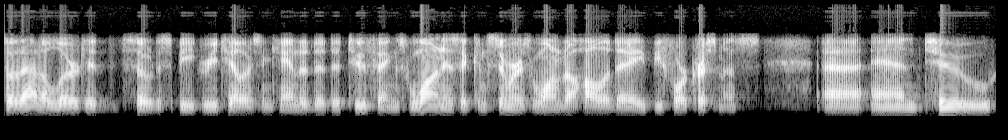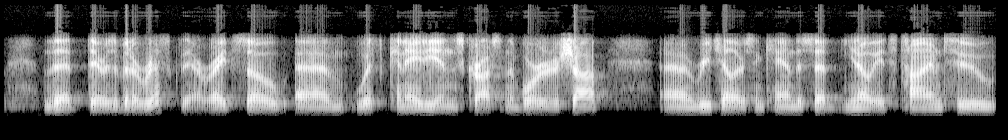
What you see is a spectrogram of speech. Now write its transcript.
so that alerted, so to speak, retailers in Canada to two things. One is that consumers wanted a holiday before Christmas, uh, and two that there was a bit of risk there, right? So um, with Canadians crossing the border to shop, uh, retailers in Canada said, you know, it's time to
